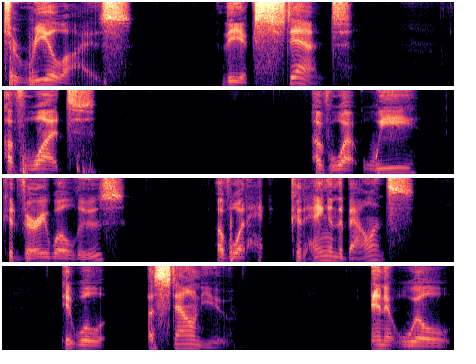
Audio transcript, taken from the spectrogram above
to realize the extent of what of what we could very well lose, of what ha- could hang in the balance, it will astound you. And it will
